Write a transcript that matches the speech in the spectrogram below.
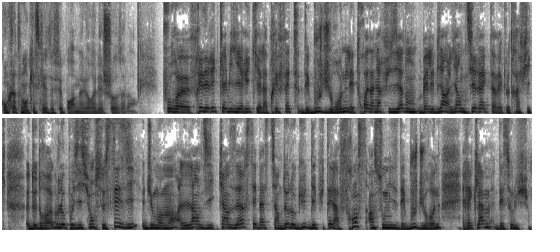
Concrètement, qu'est-ce qui a été fait pour améliorer les choses alors? Pour euh, Frédéric Camilleri, qui est la préfète des Bouches-du-Rhône, les trois dernières fusillades ont bel et bien un lien direct avec le trafic de drogue. L'opposition se saisit du moment. Lundi 15h, Sébastien Delogut, député La France Insoumise des Bouches-du-Rhône, réclame des solutions.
